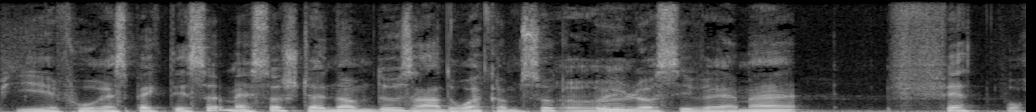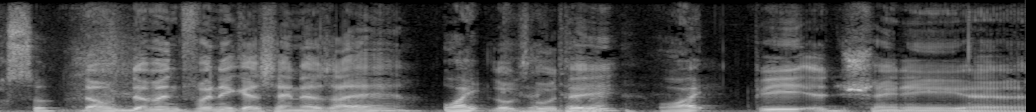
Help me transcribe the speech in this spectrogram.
Puis il faut respecter ça. Mais ça, je te nomme deux endroits comme ça. que Ah oui. Eux, là, c'est vraiment fait pour ça. Donc, domaine phonique à Saint-Nazaire, Oui, de l'autre côté, Oui. puis euh, du Chêné, euh,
